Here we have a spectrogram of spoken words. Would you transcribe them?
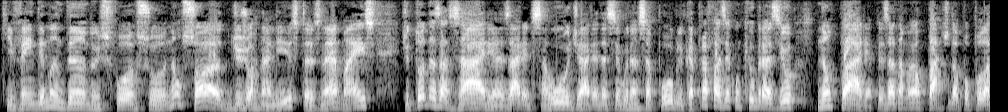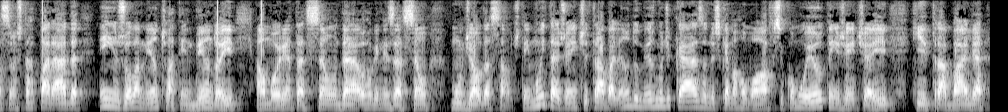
que vem demandando um esforço não só de jornalistas, né, mas de todas as áreas, área de saúde, área da segurança pública, para fazer com que o Brasil não pare, apesar da maior parte da população estar parada em isolamento, atendendo aí a uma orientação da Organização Mundial da Saúde. Tem muita gente trabalhando mesmo de casa, no esquema home office, como eu, tem gente aí que trabalha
